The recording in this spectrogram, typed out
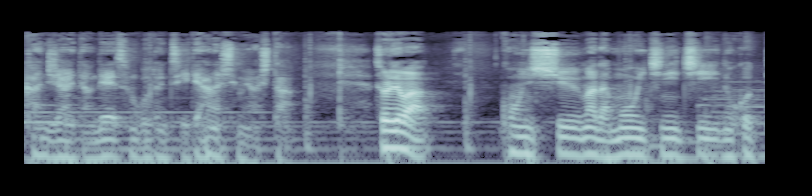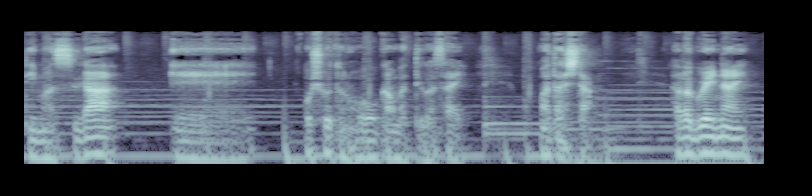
感じられたのでそのことについて話してみました。それでは今週まだもう一日残っていますが、えー、お仕事の方頑張ってください。また明日。Have a great night.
